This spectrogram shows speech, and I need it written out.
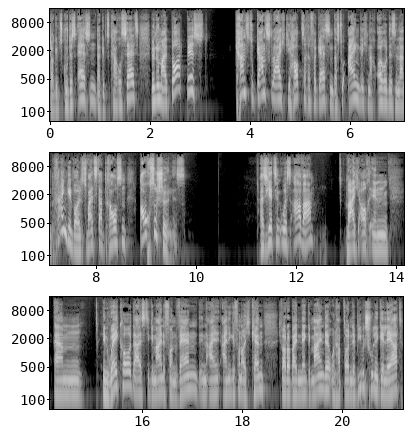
Da gibt es gutes Essen, da gibt es Karussells. Wenn du mal dort bist, kannst du ganz leicht die Hauptsache vergessen, dass du eigentlich nach Euro Disneyland reingehen wolltest, weil es da draußen auch so schön ist. Als ich jetzt in den USA war, war ich auch in, ähm, in Waco, da ist die Gemeinde von Van, den ein, einige von euch kennen. Ich war dort bei der Gemeinde und habe dort in der Bibelschule gelehrt.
